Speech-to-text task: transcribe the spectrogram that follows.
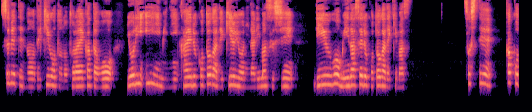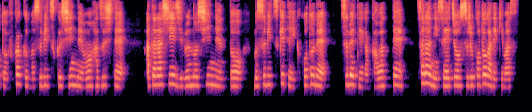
すべての出来事の捉え方をよりいい意味に変えることができるようになりますし、理由を見出せることができます。そして過去と深く結びつく信念を外して、新しい自分の信念と結びつけていくことで、すべてが変わって、さらに成長することができます。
